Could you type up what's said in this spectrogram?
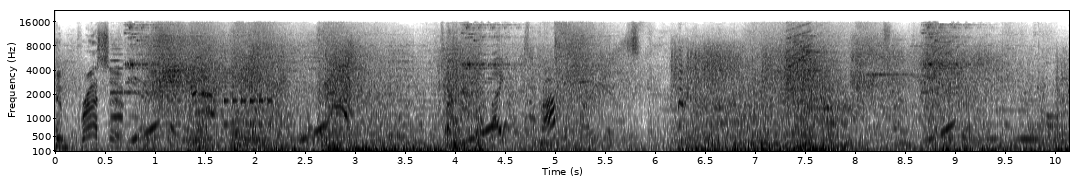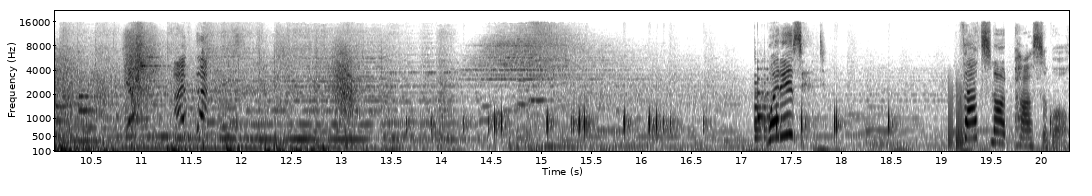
Impressive! Like profit margins. That's not possible.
